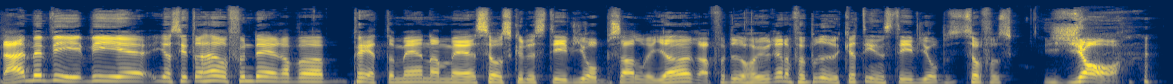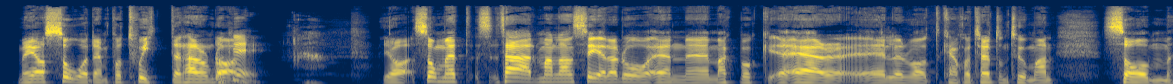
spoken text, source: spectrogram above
Nej, men vi, vi, jag sitter här och funderar vad Peter menar med så skulle Steve Jobs aldrig göra. För du har ju redan förbrukat din Steve Jobs. Så för... Ja, men jag såg den på Twitter häromdagen. Okej. Ja, som ett så här man lanserar då en eh, Macbook Air eller vad kanske 13 tumman som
